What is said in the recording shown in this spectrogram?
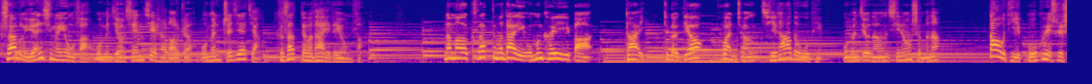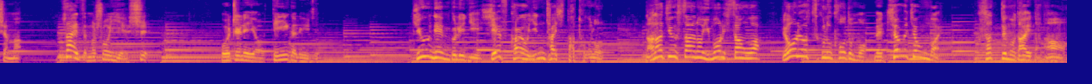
kusaru 原型的用法，我们就先介绍到这。我们直接讲 kusademodai 的用法。那么 kusademodai，我们可以把 dai 这个雕换成其他的物品，我们就能形容什么呢？到底不愧是什么？再怎么说也是。我这里有第一个例句。10年ぶりにシェフ会を引退したところ、 70歳の井森さんは料理を作ることもめちゃめちゃうまい。腐っても大だな。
